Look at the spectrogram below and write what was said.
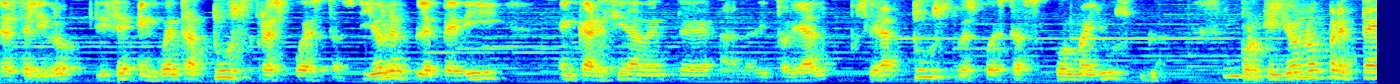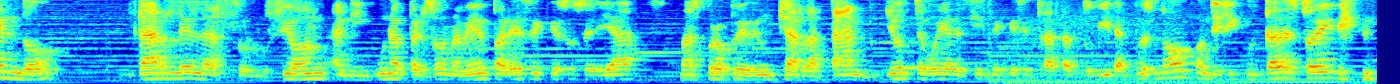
de este libro, dice, encuentra tus respuestas. Y yo le, pedí encarecidamente a la editorial pusiera tus respuestas con mayúscula. porque yo no pretendo darle la solución a ninguna persona. A mí me parece que eso sería más propio de un charlatán. Yo te voy a decir de qué se trata tu vida. Pues no, con dificultad estoy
